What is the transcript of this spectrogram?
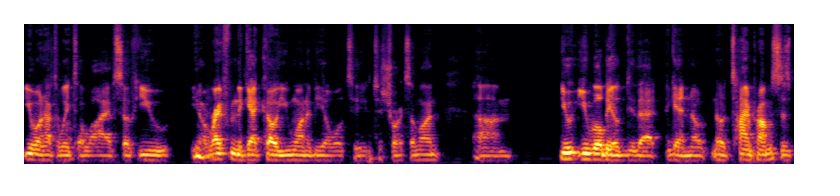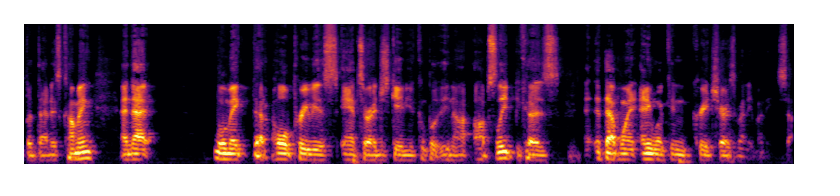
you won't have to wait till live so if you you know right from the get go you want to be able to to short someone. Um, you you will be able to do that again. No no time promises, but that is coming, and that will make that whole previous answer I just gave you completely not obsolete because at that point anyone can create shares of anybody. So.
